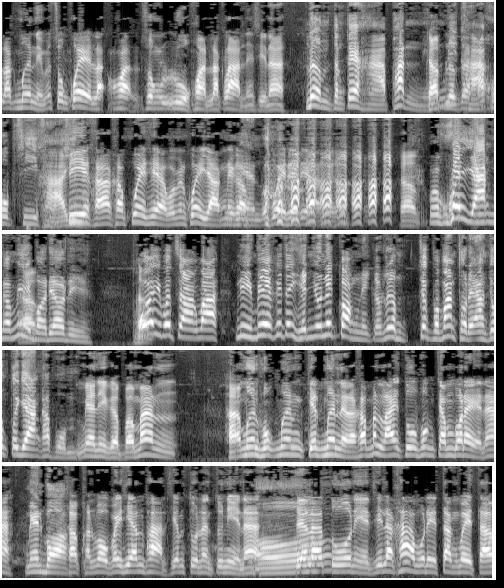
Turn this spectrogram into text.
หลักหมื่นเนี่ยมันทรงกล้วยหลักฮอดทรงลูกหอดหลักล้านนี่สินะ เริ่มตั้งแต่หาพันนี่ครับมันเริ่มีมตั้งขาครบสี่ขาอยู่ สี่ขาครับกล้วยแท้ว่าเป็นกล้วยยางเลยครับแม่นกล้วยแท้ๆเลยครับครับ มันค่อยยางกับมีครับบ่เดียวนี่ ครับ โอ้ยมาจากว่า นี่แม่คือจะเห็นอยู่ในกล่องนี่ก็เริ่มจักประมาณเท่าไหร่อะยกตัวอย่างครับผม แม่นี่ก็ประมาณหาหมื่นหกหมื่นเจ็ดหมื่นเนี่ยแหละครับมันหลายตัวผมจำบ่ได้นะแมนบอ ครับขันบอกไปเทียนผ่านเทียมตัวนั้นตัวนี้นะอ๋อ แต่ละตัวนี่ที่ราคาบ่ได้ตั้งไว้ตาม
